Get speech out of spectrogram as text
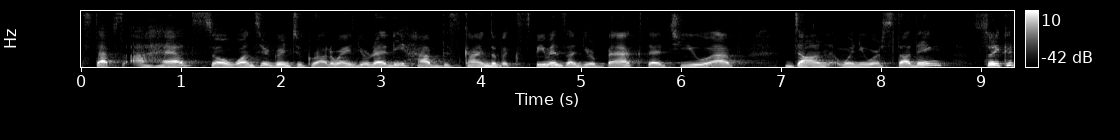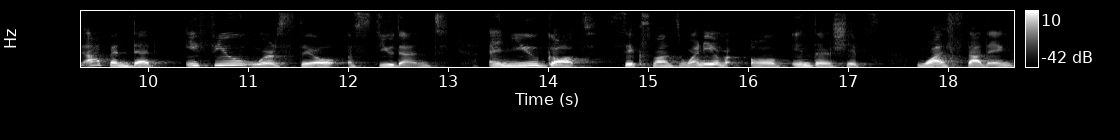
steps ahead. So once you're going to graduate, you already have this kind of experience at your back that you have done when you were studying. So it could happen that if you were still a student and you got six months, one year of internships while studying,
